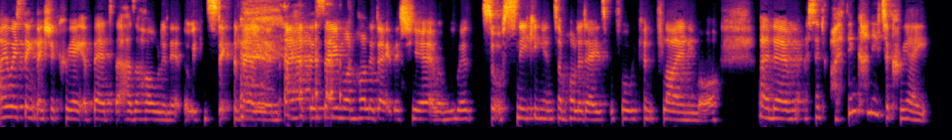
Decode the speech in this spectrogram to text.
I always think they should create a bed that has a hole in it that we can stick the belly in. I had the same on holiday this year when we were sort of sneaking in some holidays before we couldn't fly anymore. And um, I said, I think I need to create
